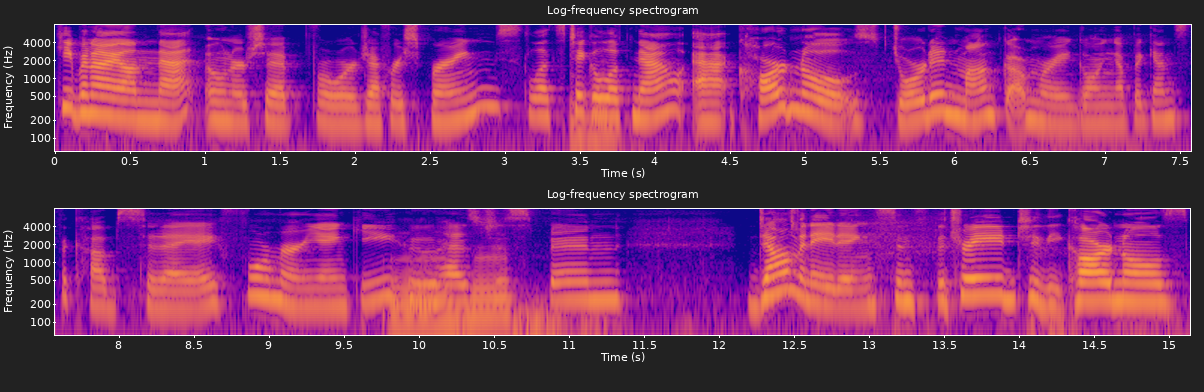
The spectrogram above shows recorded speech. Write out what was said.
Keep an eye on that ownership for Jeffrey Springs. Let's take a look now at Cardinals. Jordan Montgomery going up against the Cubs today, a former Yankee who has just been dominating since the trade to the Cardinals.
